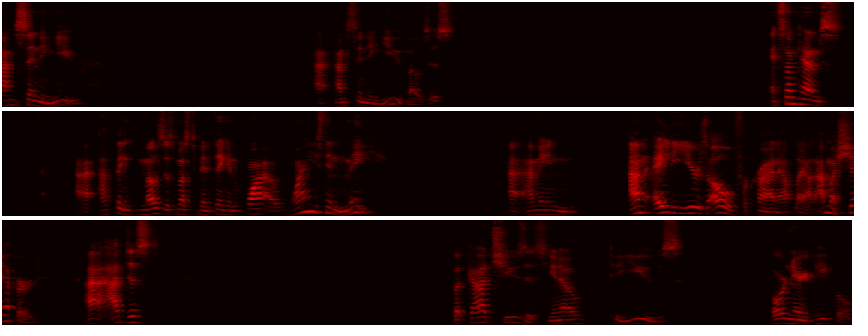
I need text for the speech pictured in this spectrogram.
I'm sending you. I, I'm sending you, Moses. And sometimes think Moses must have been thinking, why, why are you sending me? I, I, mean, I'm 80 years old for crying out loud. I'm a shepherd. I, I just. But God chooses, you know, to use ordinary people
